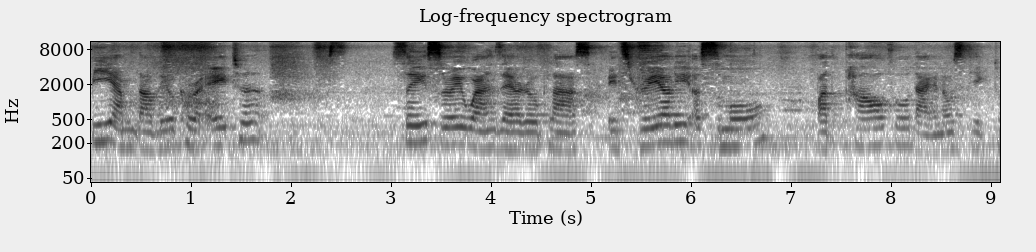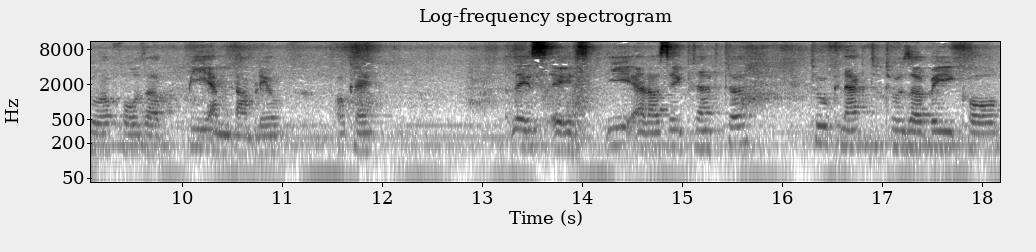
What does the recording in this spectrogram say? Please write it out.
BMW Creator C310 Plus. It's really a small but powerful diagnostic tool for the BMW. Okay. This is ELC connector to connect to the vehicle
